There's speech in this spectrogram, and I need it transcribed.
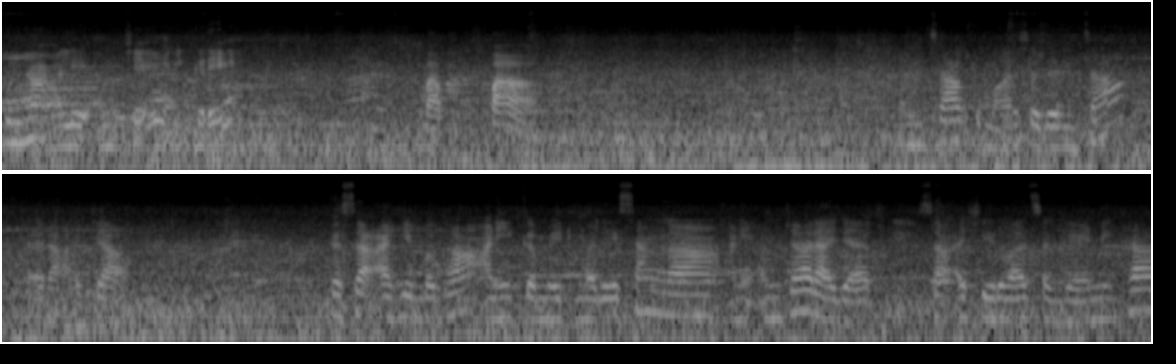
पुन्हा आले आमचे इकडे बाप्पा. आमचा कुमार सदनचा राजा. कसा आहे बघा आणि कमेंटमध्ये सांगा. आणि आमच्या राजाचा आशीर्वाद सगळ्यांनी घ्या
